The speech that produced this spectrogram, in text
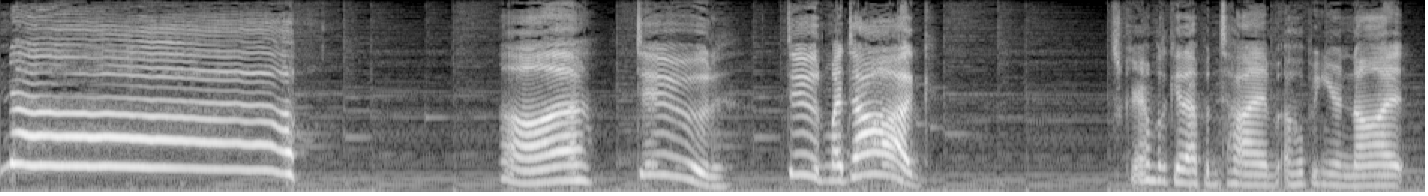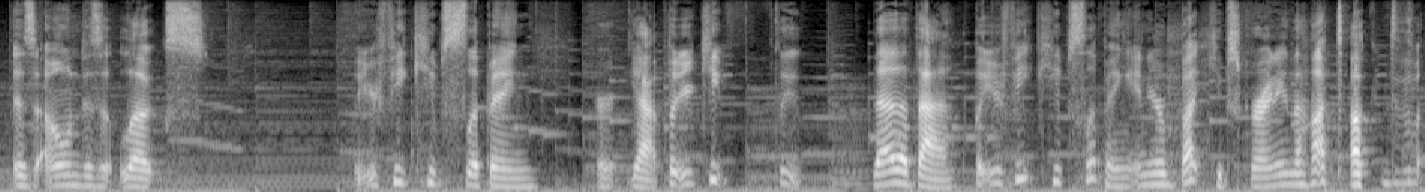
No! Aw, dude! Dude, my dog! Scramble to get up in time, hoping you're not as owned as it looks. But your feet keep slipping. Or, yeah, but you keep Da da da. But your feet keep slipping and your butt keeps grinding the hot dog into the.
